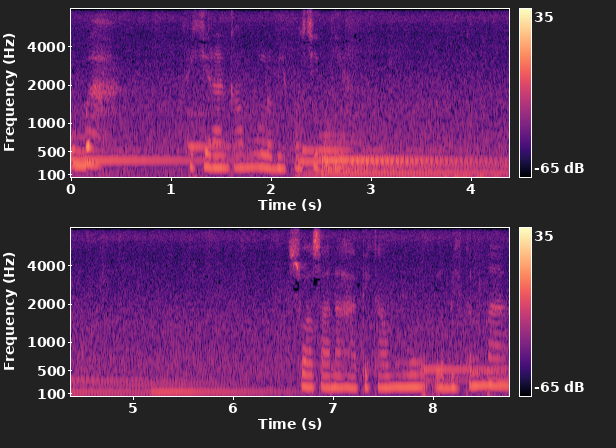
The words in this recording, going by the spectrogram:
ubah pikiran kamu lebih positif. Suasana hati kamu lebih tenang.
